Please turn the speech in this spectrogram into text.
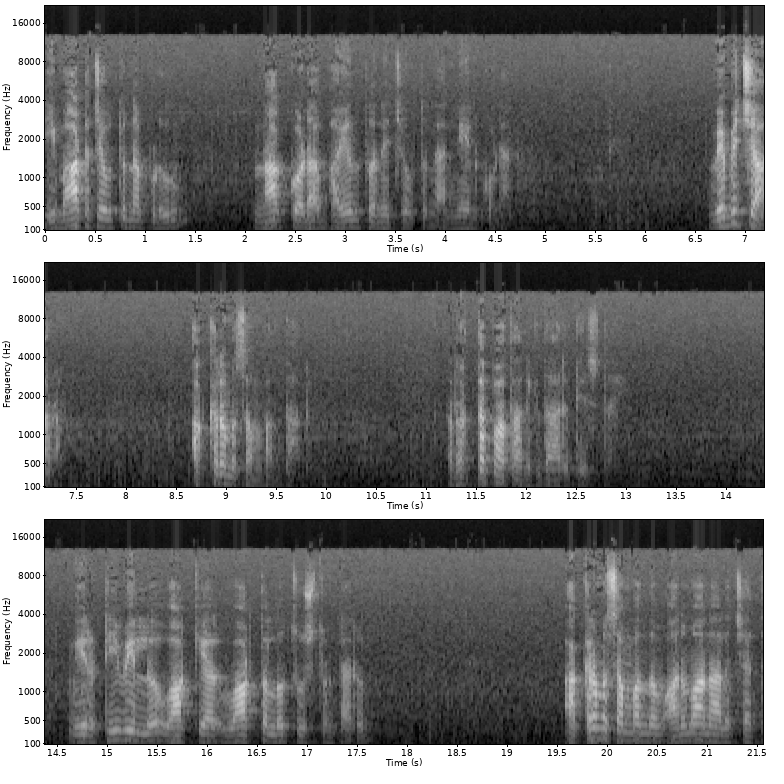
ఈ మాట చెబుతున్నప్పుడు నాకు కూడా భయంతోనే చెబుతున్నాను నేను కూడా. వ్యభిచారం అక్రమ సంబంధాలు రక్తపాతానికి దారితీస్తాయి మీరు టీవీల్లో వాక్య వార్తల్లో చూస్తుంటారు. అక్రమ సంబంధం అనుమానాల చేత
